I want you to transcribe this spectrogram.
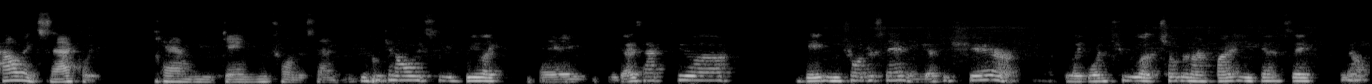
how exactly can we gain mutual understanding because we can always be like, hey, you guys have to uh, gain mutual understanding. You have to share. Like when two uh, children are fighting, you can't say, you know,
